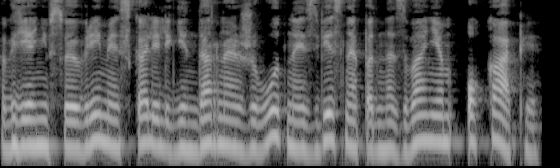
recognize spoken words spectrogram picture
где они в свое время искали легендарное животное, известное под названием Окапи.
